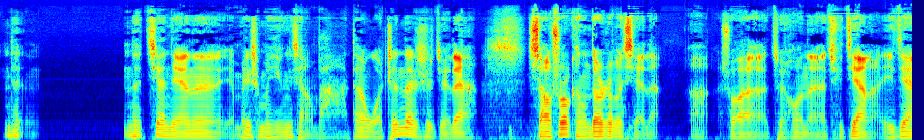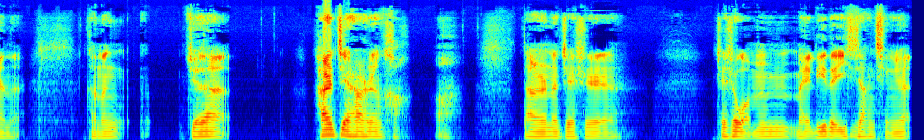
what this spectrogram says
那那见见呢也没什么影响吧？但是我真的是觉得呀，小说可能都是这么写的啊，说最后呢去见了，一见呢，可能觉得还是介绍人好啊。当然呢，这是这是我们美丽的一厢情愿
